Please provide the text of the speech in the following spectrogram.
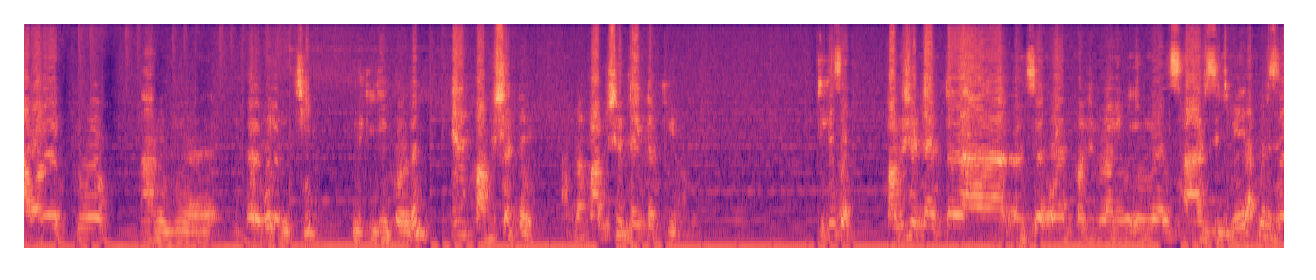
আবারও একটু বলে দিচ্ছি কি করবেন। এখানে পাবলিশার টাইপ আপনার পাবলিশার টাইপটা কি হবে? ঠিক আছে? পাবলিশার টাইপটা হচ্ছে web content blogging email search GTP আপনি যে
